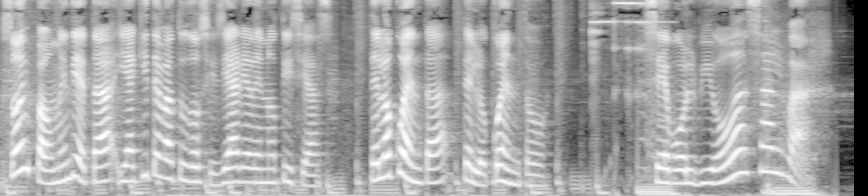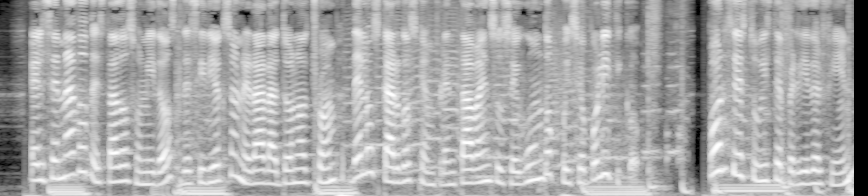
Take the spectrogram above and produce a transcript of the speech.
soy Pau Mendieta y aquí te va tu dosis diaria de noticias. Te lo cuenta, te lo cuento. Se volvió a salvar. El Senado de Estados Unidos decidió exonerar a Donald Trump de los cargos que enfrentaba en su segundo juicio político. Por si estuviste perdido el fin,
